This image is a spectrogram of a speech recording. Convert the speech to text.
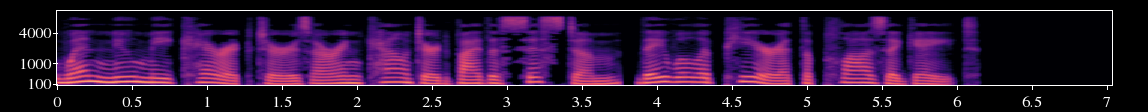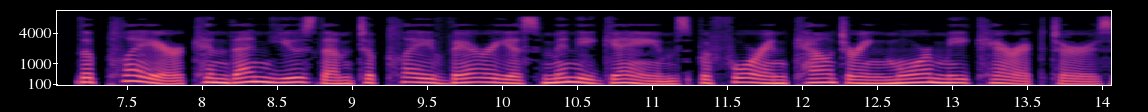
When new Mii characters are encountered by the system, they will appear at the plaza gate. The player can then use them to play various mini-games before encountering more Mii characters.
